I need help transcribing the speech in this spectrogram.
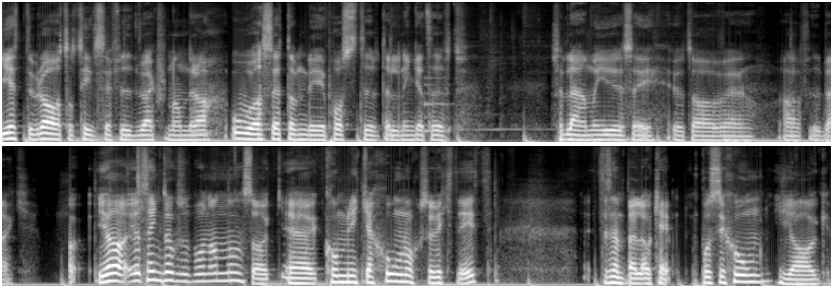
Jättebra att ta till sig feedback från andra oavsett om det är positivt eller negativt. Så lär man ju sig utav eh, all feedback. Ja, jag tänkte också på en annan sak. Eh, kommunikation också viktigt. Till exempel, okej, okay, position, jag,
